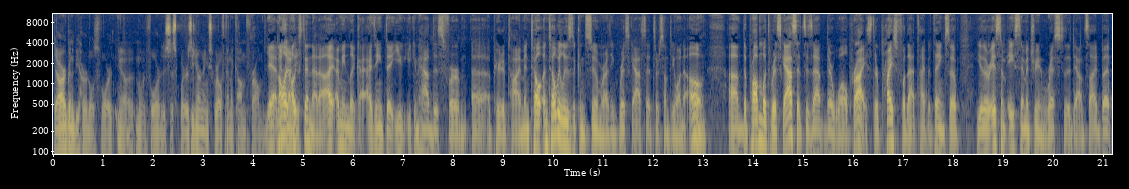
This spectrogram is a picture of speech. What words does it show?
There are going to be hurdles for it, you know, moving forward. It's just where's the earnings growth going to come from? Yeah, and I'll, I'll, extend that. I, I mean, look, I think that you, you can have this for uh, a period of time until until we lose the consumer. I think risk assets are something you want to own. Um, the problem with risk assets is that they're well priced. They're priced for that type of thing. So you know, there is some asymmetry and risk to the downside. But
